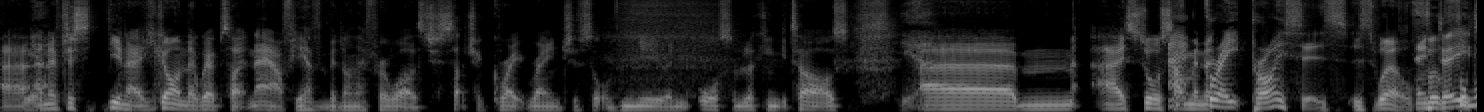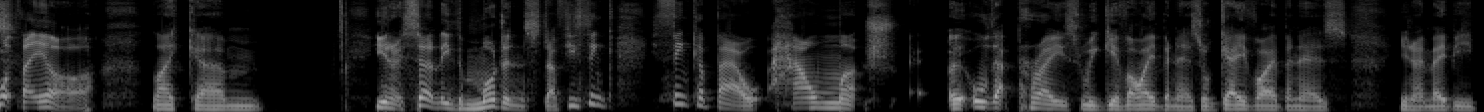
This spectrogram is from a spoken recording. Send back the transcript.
uh, Yeah. and they've just you know you go on their website now if you haven't been on there for a while. It's just such a great range of sort of new and awesome looking guitars. Um, I saw some in At great prices as well for, for what they are. Like, um, you know, certainly the modern stuff. You think think about how much uh, all that praise we give Ibanez or gave Ibanez, you know, maybe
